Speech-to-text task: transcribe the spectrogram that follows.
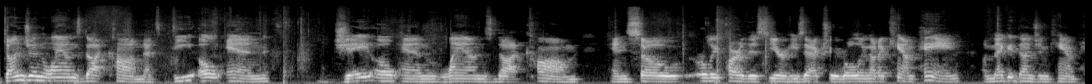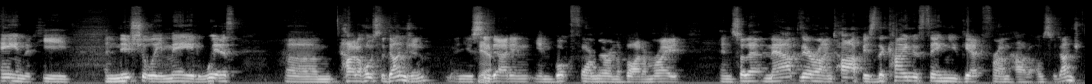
dungeonlands.com. That's D O N J O N lands.com. And so, early part of this year, he's actually rolling out a campaign, a mega dungeon campaign that he initially made with um, how to host a dungeon. And you see Yeah. that in, in book form there on the bottom right. And so, that map there on top is the kind of thing you get from how to host a dungeon.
